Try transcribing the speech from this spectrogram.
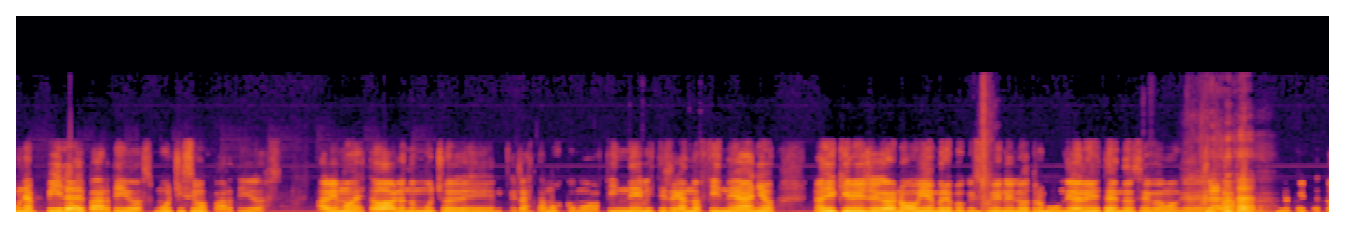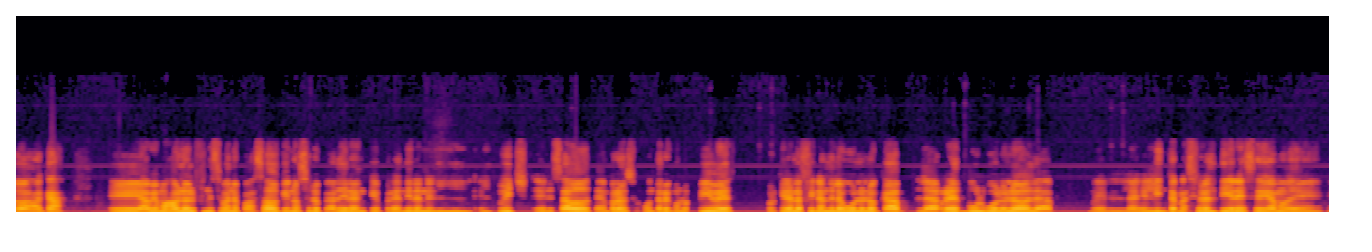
Una pila de partidos, muchísimos partidos. Habíamos estado hablando mucho de. Ya estamos como a fin de, viste, llegando a fin de año. Nadie quiere llegar a noviembre porque se viene el otro mundial, viste. Entonces, como que. Claro. vamos, fecha toda acá. Eh, habíamos hablado el fin de semana pasado que no se lo perdieran, que prendieran el, el Twitch el sábado temprano, se juntaran con los pibes, porque era la final de la Wololo Cup, la Red Bull Wololo, la, el, el internacional tier S, digamos, de,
